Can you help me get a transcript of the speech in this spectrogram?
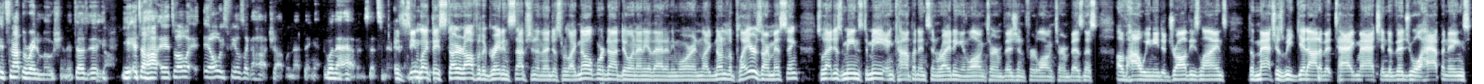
it's not the right emotion. It does it, No. it's a hot it's all it always feels like a hot shot when that thing when that happens That's scenario it seemed like they started off with a great inception and then just were like nope we're not doing any of that anymore and like none of the players are missing so that just means to me incompetence in writing and long-term vision for long-term business of how we need to draw these lines the matches we get out of it tag match individual happenings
